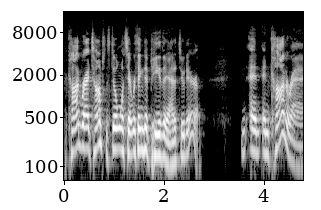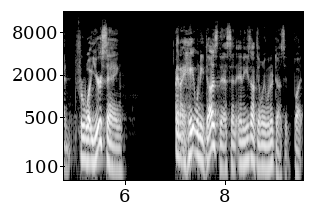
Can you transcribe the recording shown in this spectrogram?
Conrad Thompson still wants everything to be the Attitude Era, and and Conrad, for what you're saying, and I hate when he does this, and, and he's not the only one who does it, but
